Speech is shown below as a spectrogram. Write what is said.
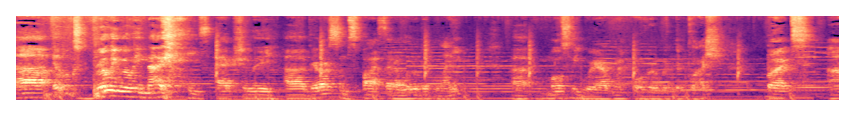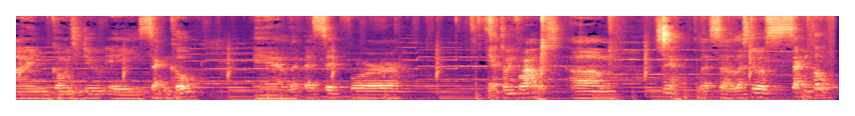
uh, it looks really, really nice, actually. Uh, there are some spots that are a little bit light uh, mostly where I went over with the brush. But I'm going to do a second coat and let that sit for yeah 24 hours. Um, so yeah, let's uh, let's do a second coat.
